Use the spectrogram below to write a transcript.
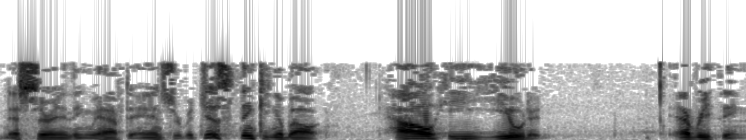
necessarily anything we have to answer. But just thinking about how he yielded everything.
